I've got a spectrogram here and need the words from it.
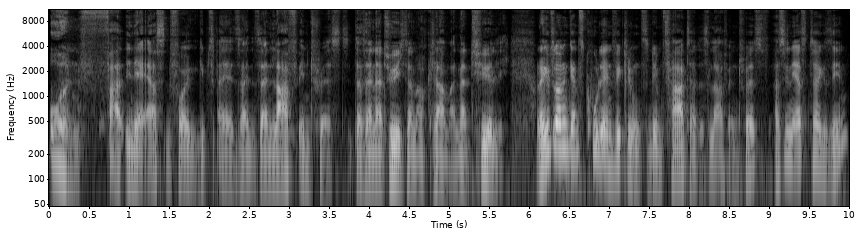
unfassbar. In der ersten Folge gibt es äh, sein, sein Love Interest, das er natürlich dann auch klar macht. Natürlich. Und da gibt es auch eine ganz coole Entwicklung zu dem Vater des Love Interests. Hast du den ersten Teil gesehen?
